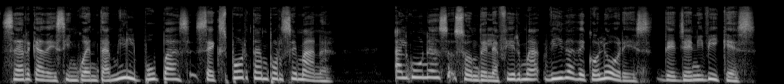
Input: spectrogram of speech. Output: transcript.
Cerca de 50.000 pupas se exportan por semana. Algunas son de la firma Vida de Colores de Jenny Víquez.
